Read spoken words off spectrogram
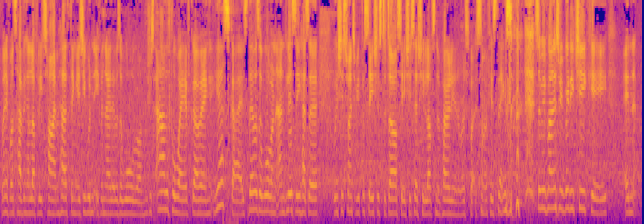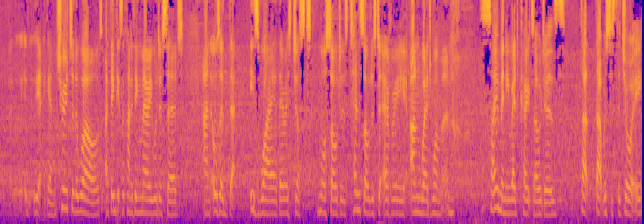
when everyone's having a lovely time, her thing is you wouldn't even know there was a war on, which is our little way of going, yes, guys, there was a war on. And Lizzie has a, when she's trying to be facetious to Darcy, she says she loves Napoleon and respects some of his things. so we've managed to be really cheeky in yeah, again, true to the world. I think it's the kind of thing Mary would have said, and also that is why there is just more soldiers, ten soldiers to every unwed woman. So many redcoat soldiers. That that was just the joy,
